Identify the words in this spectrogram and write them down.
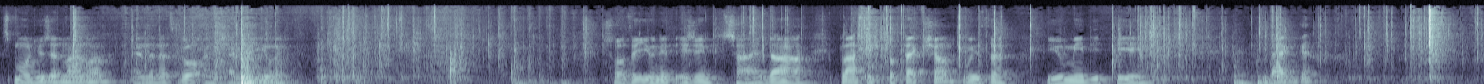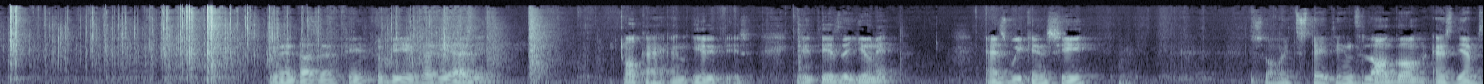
small user manual. And let's go and check the unit. So the unit is inside a plastic protection with a humidity bag unit doesn't feel to be very heavy. Okay and here it is. Here it is the unit. As we can see so it's stating the logo SDM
